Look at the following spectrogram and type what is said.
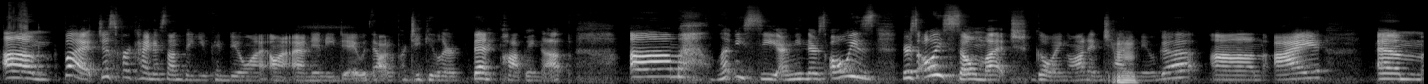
um, but just for kind of something you can do on, on, on any day without a particular event popping up. Um, let me see. I mean, there's always there's always so much going on Mm-hmm. in Chattanooga. Um, I am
